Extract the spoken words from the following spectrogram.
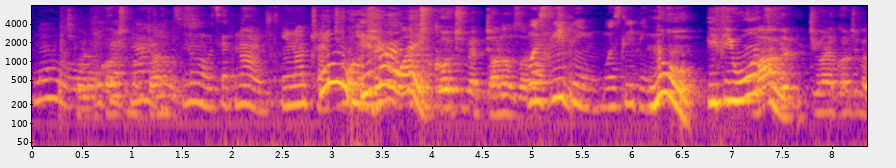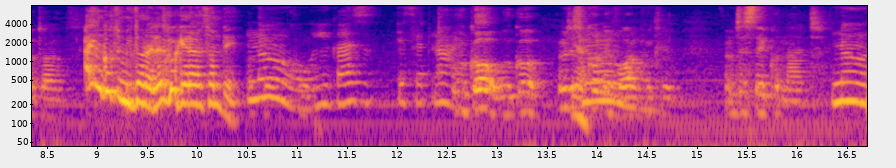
No, it's go at to night. McDonald's? No, it's at night. You're not trying. No, it's Do you not want right. to go to McDonald's or We're not? sleeping. We're sleeping. No, if you want to, Marvin, do you want to go to McDonald's? I can go to McDonald's. Let's go get out something. No, you guys. It's at night. We'll go, we'll go. Let me just Yeah. call Yvonne quickly. Let me just say goodnight. No,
